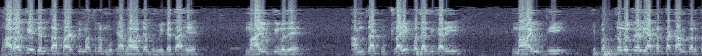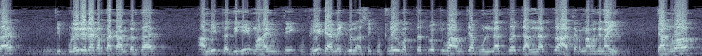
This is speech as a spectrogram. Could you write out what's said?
भारतीय जनता पार्टी मात्र मोठ्या भावाच्या भूमिकेत आहे महायुतीमध्ये. आमचा कुठलाही पदाधिकारी महायुती ही भक्कमच राहील याकरता काम करताय ती पुढे नेण्याकरता काम करताय. आम्ही कधीही महायुती कुठेही डॅमेज होईल असे कुठलंही वक्तव्य किंवा आमच्या बोलण्यातनं चालण्यातनं आचरणामध्ये नाही. त्यामुळं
